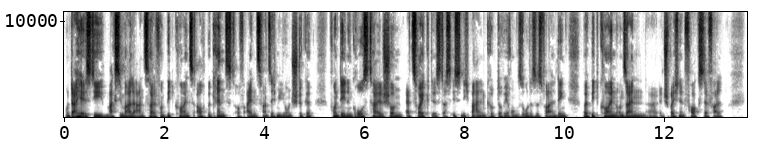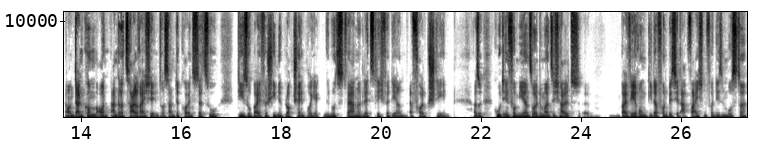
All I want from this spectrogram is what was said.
Und daher ist die maximale Anzahl von Bitcoins auch begrenzt auf 21 Millionen Stücke, von denen Großteil schon erzeugt ist. Das ist nicht bei allen Kryptowährungen so. Das ist vor allen Dingen bei Bitcoin und seinen äh, entsprechenden Forks der Fall. Ja, und dann kommen auch andere zahlreiche interessante Coins dazu, die so bei verschiedenen Blockchain-Projekten genutzt werden und letztlich für deren Erfolg stehen. Also gut informieren sollte man sich halt äh, bei Währungen, die davon ein bisschen abweichen von diesem Muster,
